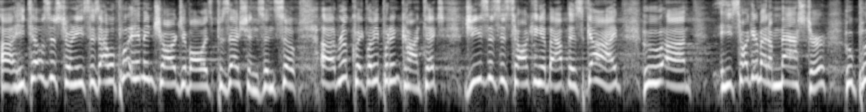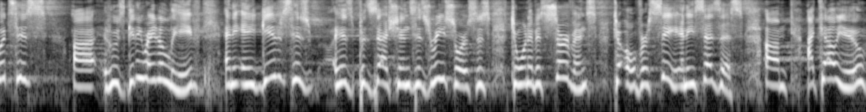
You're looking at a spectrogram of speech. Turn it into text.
Uh, he tells this story and he says, I will put him in charge of all his possessions. And so, uh, real quick, let me put it in context. Jesus is talking about this guy who, uh, he's talking about a master who puts his uh, who's getting ready to leave, and he, and he, gives his, his possessions, his resources to one of his servants to oversee. And he says this um, I tell you,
